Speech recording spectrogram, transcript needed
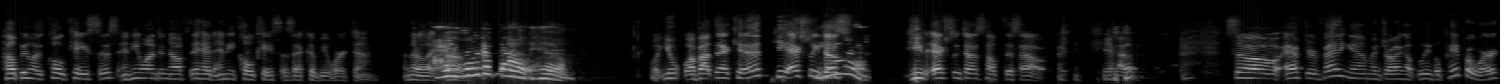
helping with cold cases, and he wanted to know if they had any cold cases that could be worked on. And they're like, I um, heard about him. what you about that kid? He actually does Yeah. he actually does help this out. yeah. So after vetting him and drawing up legal paperwork,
